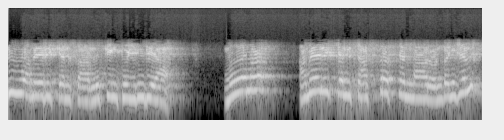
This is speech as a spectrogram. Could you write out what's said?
two Americans are looking to India മൂന്ന് അമേരിക്കൻ ശാസ്ത്രജ്ഞന്മാരുണ്ടെങ്കിൽ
